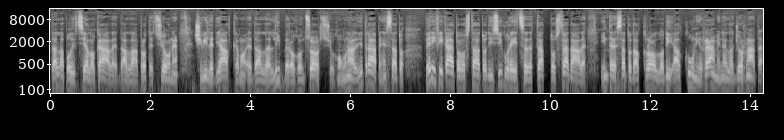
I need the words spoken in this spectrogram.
dalla Polizia Locale, dalla Protezione Civile di Alcamo e dal Libero Consorzio Comunale di Trapani è stato verificato lo stato di sicurezza del tratto stradale interessato dal crollo di alcuni rami nella giornata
